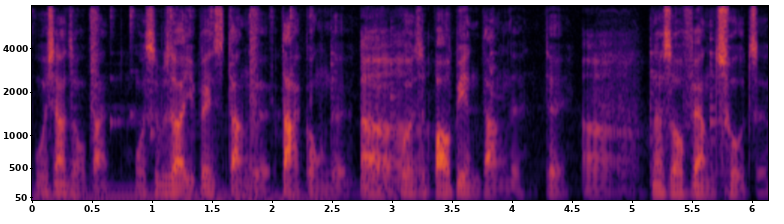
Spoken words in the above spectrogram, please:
我现在怎么办？我是不是要一辈子当个打工的，或者是包便当的？对，那时候非常挫折。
